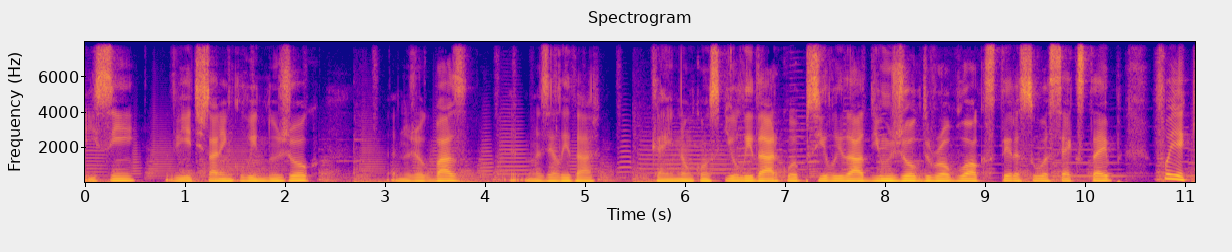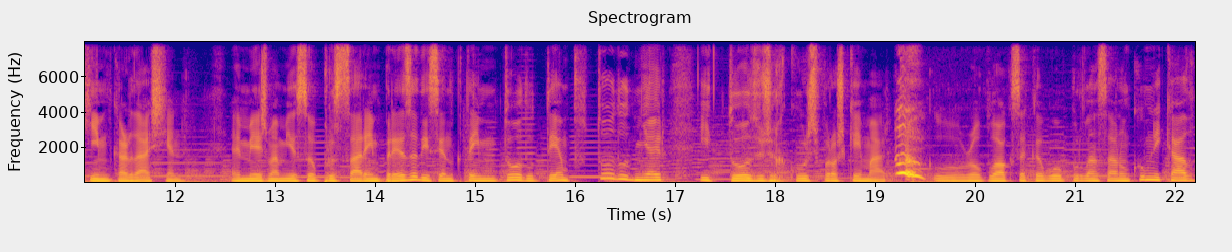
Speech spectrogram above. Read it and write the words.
e sim, devia estar incluído no jogo, no jogo base, mas é lidar. Quem não conseguiu lidar com a possibilidade de um jogo de Roblox ter a sua sextape foi a Kim Kardashian. A mesma ameaçou processar a empresa, dizendo que tem todo o tempo, todo o dinheiro e todos os recursos para os queimar. O Roblox acabou por lançar um comunicado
